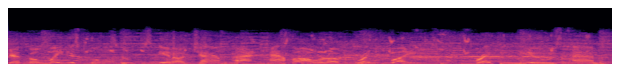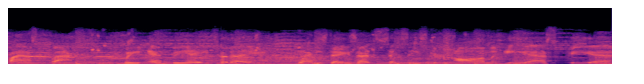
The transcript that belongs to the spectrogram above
Get the latest hoop scoops in a jam-packed half hour of great play, breaking news, and fast facts. The NBA Today, Wednesdays at 6 Eastern on ESPN.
